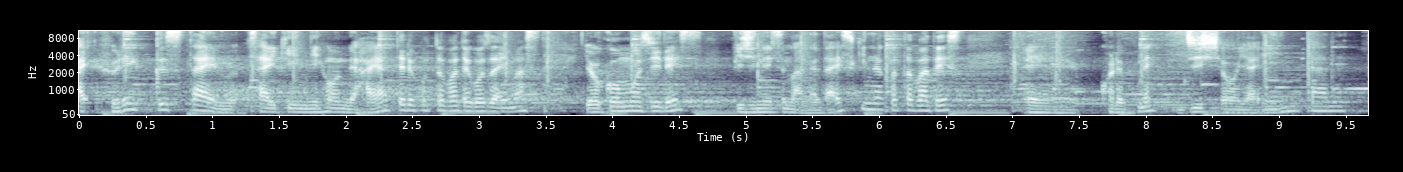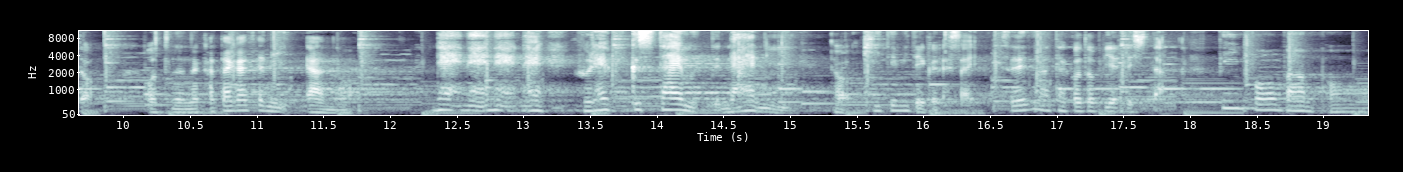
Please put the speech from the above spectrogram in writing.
い、フレックスタイム。最近日本で流行ってる言葉でございます。横文字です。ビジネスマンが大好きな言葉です。えー、これもね、辞書やインターネット、大人の方々に、あの、ねえねえねえねえ、フレックスタイムって何？と聞いてみてください。それではタコトピアでした。ピンポンパンポーン。は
